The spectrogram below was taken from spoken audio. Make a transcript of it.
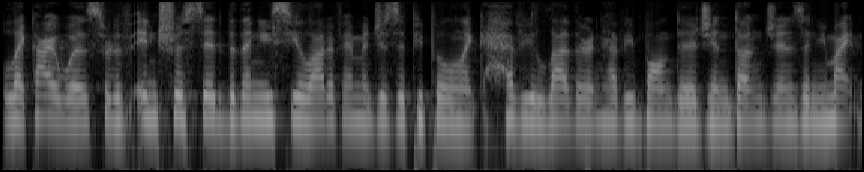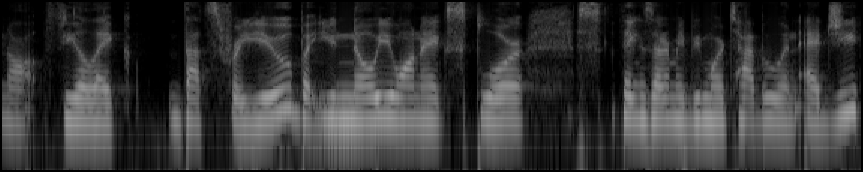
like I was sort of interested, but then you see a lot of images of people in like heavy leather and heavy bondage in dungeons, and you might not feel like that's for you, but you know you want to explore things that are maybe more taboo and edgy.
